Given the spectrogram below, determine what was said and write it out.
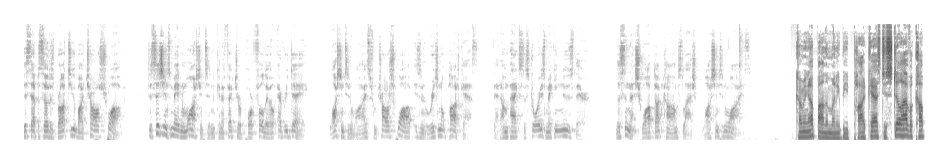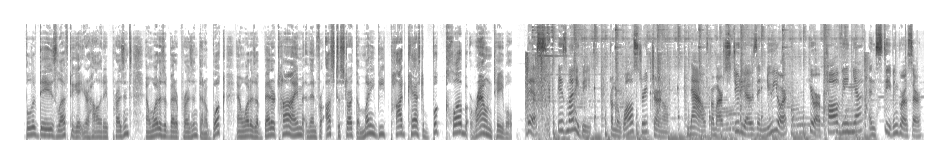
This episode is brought to you by Charles Schwab. Decisions made in Washington can affect your portfolio every day. Washington Wise from Charles Schwab is an original podcast that unpacks the stories making news there. Listen at schwab.com slash Washington Wise. Coming up on the Money Beat podcast, you still have a couple of days left to get your holiday presents. And what is a better present than a book? And what is a better time than for us to start the Money Beat podcast book club roundtable? This is Money Beat from the Wall Street Journal. Now, from our studios in New York, here are Paul Vigna and Stephen Grocer.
